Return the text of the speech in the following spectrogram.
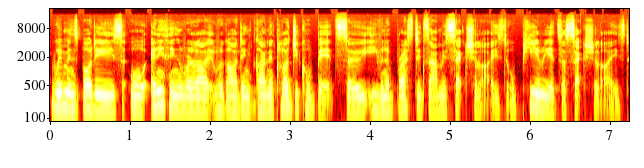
women's bodies or anything regarding gynecological bits, so even a breast exam is sexualized or periods are sexualized,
